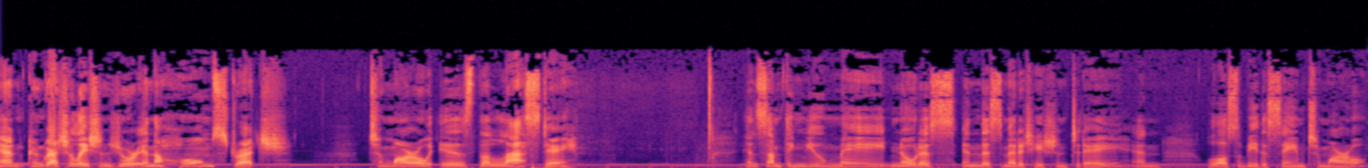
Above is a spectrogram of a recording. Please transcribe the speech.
And congratulations, you're in the home stretch. Tomorrow is the last day. And something you may notice in this meditation today, and will also be the same tomorrow,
